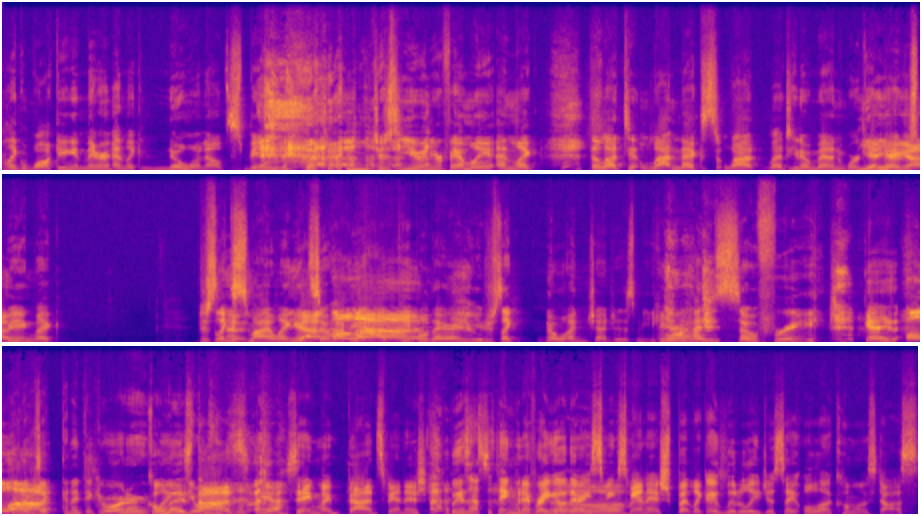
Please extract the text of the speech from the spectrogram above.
like walking in there and like no one else being there. just you and your family and like the Latin Latinx Lat, Latino men working Yeah, yeah, there just yeah. being like just like smiling Yeah, and so happy to have people there and you're just like no one judges me here. I'm so free. Guys, And hola. I was like, "Can I take your order?" ¿Cómo Like, estás? yeah. Saying my bad Spanish. Because that's the thing. Whenever I go there, I speak. Spanish, but like I literally just say, hola, ¿cómo estás?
